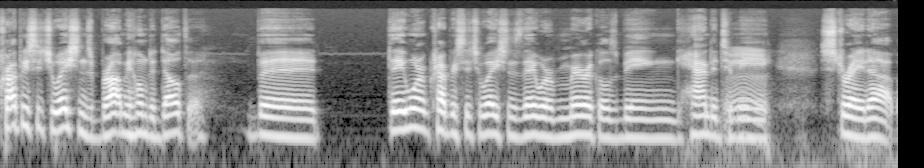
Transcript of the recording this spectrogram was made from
crappy situations brought me home to Delta, but they weren't crappy situations. They were miracles being handed to me straight up.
